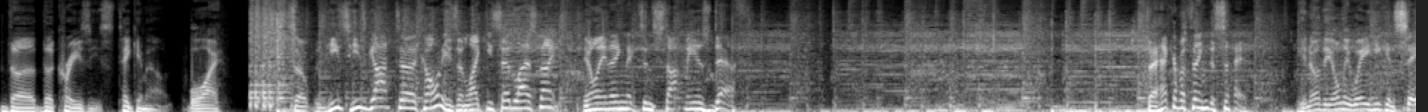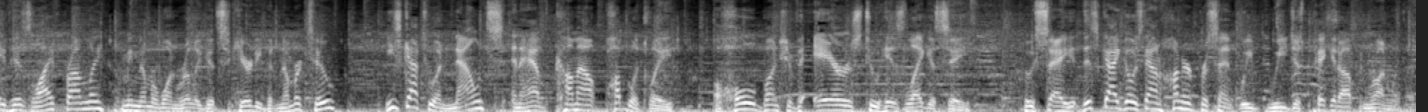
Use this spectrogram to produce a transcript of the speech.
the the crazies, take him out. Boy. So he's he's got uh, conies, and like he said last night, the only thing that can stop me is death. It's a heck of a thing to say. You know, the only way he can save his life, probably? I mean, number one, really good security, but number two, he's got to announce and have come out publicly a whole bunch of heirs to his legacy who say this guy goes down 100% we we just pick it up and run with it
